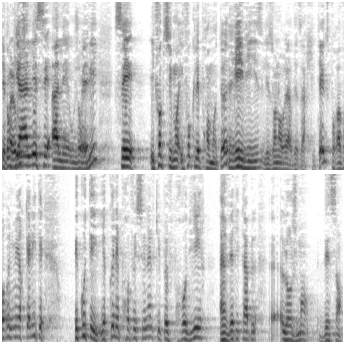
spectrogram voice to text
Y a Donc il y a un laisser-aller aujourd'hui. C'est, il faut que, les promoteurs révisent les honoraires des architectes pour avoir une meilleure qualité. Écoutez, il n'y a que les professionnels qui peuvent produire un véritable euh, logement décent.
